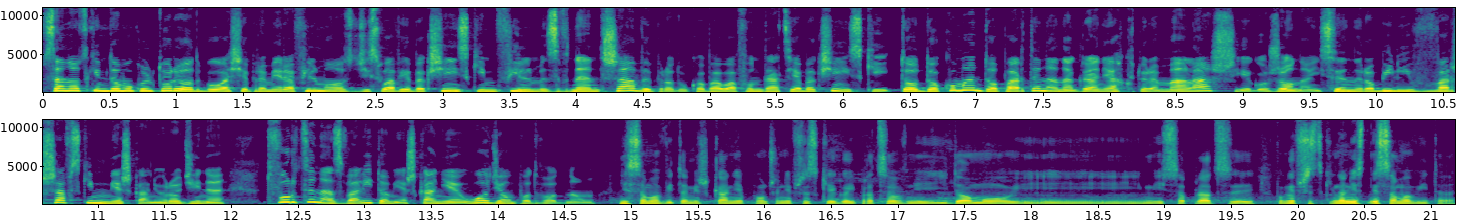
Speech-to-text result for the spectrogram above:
W Sanockim Domu Kultury odbyła się premiera filmu o Zdzisławie Beksińskim. Film z wnętrza wyprodukowała Fundacja Beksiński. To dokument oparty na nagraniach, które malarz, jego żona i syn robili w warszawskim mieszkaniu rodziny. Twórcy nazwali to mieszkanie łodzią podwodną. Niesamowite mieszkanie, połączenie wszystkiego i pracowni, i domu, i miejsca pracy, w ogóle wszystkiego, no nies- niesamowite.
